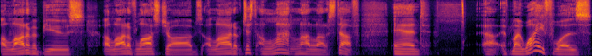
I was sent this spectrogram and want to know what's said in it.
a lot of abuse, a lot of lost jobs, a lot of just a lot, a lot, a lot of stuff. And uh, if my wife was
